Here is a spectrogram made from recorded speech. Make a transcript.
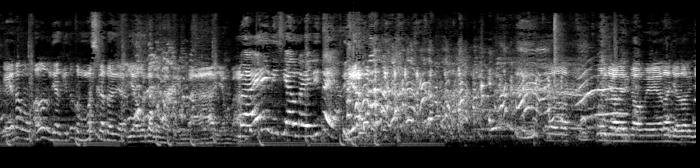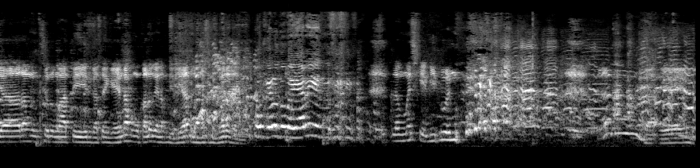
Gak enak muka lu lihat gitu lemes katanya. Ya udah gua matiin mbak, ya mbak. Mbak E inisial Mbak Edita ya? Iya. Gue nyalain kamera jarang-jarang disuruh matiin katanya gak enak muka lu gak enak dilihat lemes bener tadi Oke lo gue bayarin. lemes kayak bihun aduh mbak E mbak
